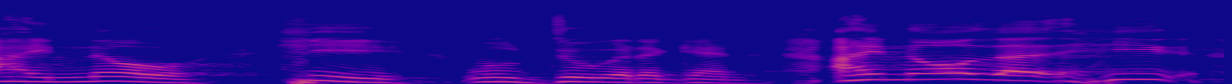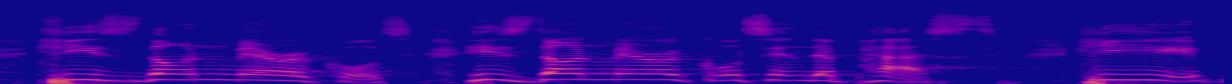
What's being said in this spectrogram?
I know He will do it again? I know that He He's done miracles. He's done miracles in the past. He,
